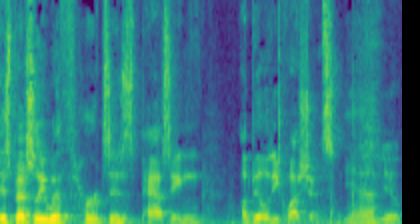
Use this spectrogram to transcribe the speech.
especially with Hurts's passing ability questions. yeah. Yep.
